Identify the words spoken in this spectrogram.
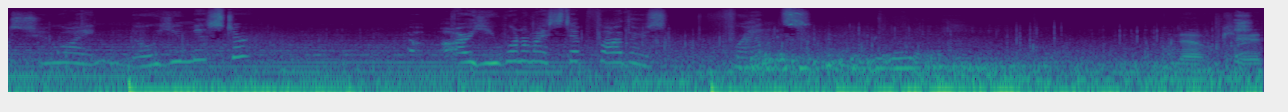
Do I know you, mister? Are you one of my stepfather's friends? No, kid.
